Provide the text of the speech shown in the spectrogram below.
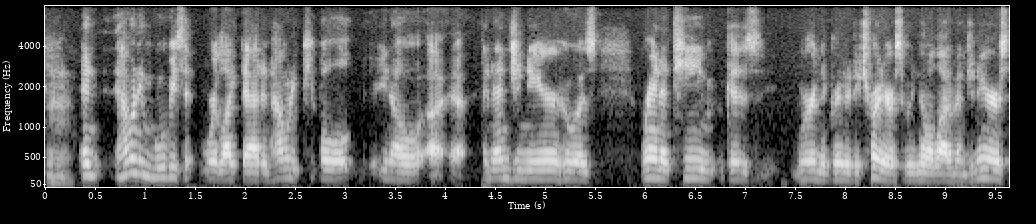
Mhm. And how many movies were like that? And how many people, you know, uh, an engineer who was ran a team because we're in the greater Detroit area, so we know a lot of engineers.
